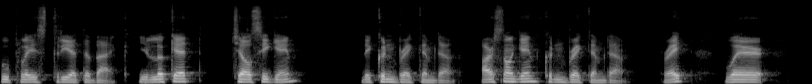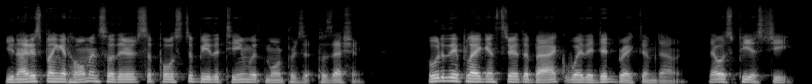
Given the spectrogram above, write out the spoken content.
who plays three at the back. You look at Chelsea game, they couldn't break them down. Arsenal game couldn't break them down, right? Where United's playing at home, and so they're supposed to be the team with more possession. Who did they play against three at the back where they did break them down? That was PSG,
